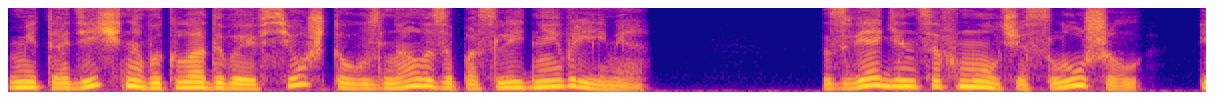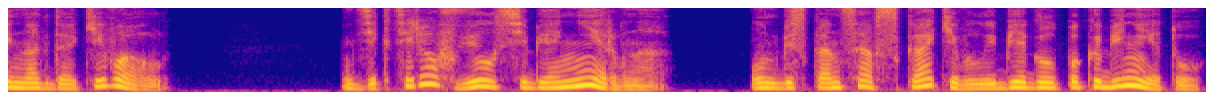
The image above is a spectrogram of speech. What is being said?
методично выкладывая все, что узнала за последнее время. Звягинцев молча слушал, иногда кивал. Дегтярев вел себя нервно. Он без конца вскакивал и бегал по кабинету,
